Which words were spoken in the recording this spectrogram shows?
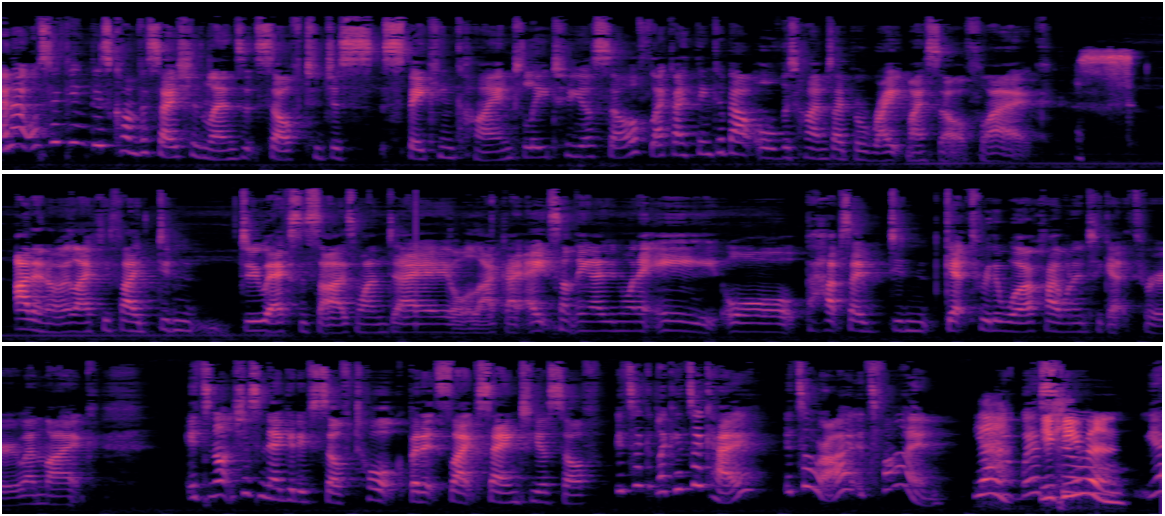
and I also think this conversation lends itself to just speaking kindly to yourself. Like I think about all the times I berate myself, like. Yes I don't know, like if I didn't do exercise one day, or like I ate something I didn't want to eat, or perhaps I didn't get through the work I wanted to get through, and like it's not just negative self talk, but it's like saying to yourself, "It's like it's okay, it's all right, it's fine." Yeah, we're you're still, human. Yeah,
